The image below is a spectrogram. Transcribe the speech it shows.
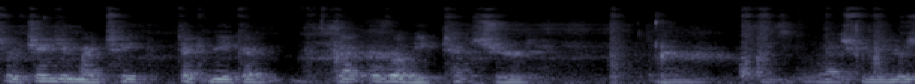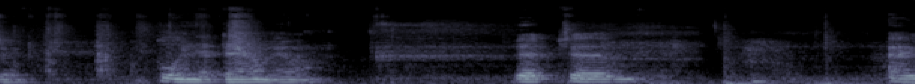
sort of changing my te- technique. I got overly textured uh, the last few years. I'm pulling that down now. But um, I,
